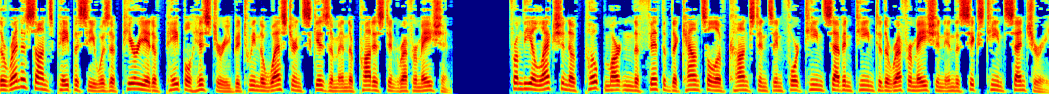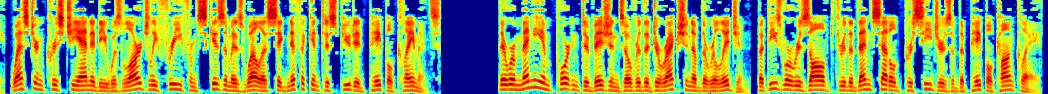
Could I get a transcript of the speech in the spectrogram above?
The Renaissance papacy was a period of papal history between the Western Schism and the Protestant Reformation. From the election of Pope Martin V of the Council of Constance in 1417 to the Reformation in the 16th century, Western Christianity was largely free from schism as well as significant disputed papal claimants. There were many important divisions over the direction of the religion, but these were resolved through the then settled procedures of the papal conclave.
